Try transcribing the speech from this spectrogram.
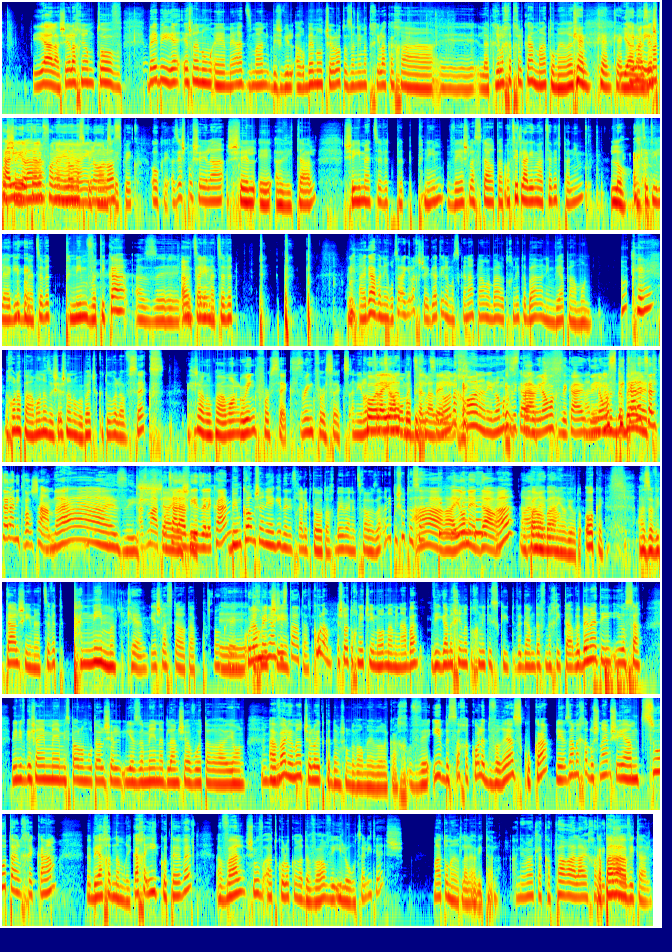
יאללה, שיהיה לך יום טוב. בייבי, יש לנו אה, מעט זמן בשביל הרבה מאוד שאלות, אז אני מתחילה ככה אה, להקריא לך את חלקן, מה את אומרת? כן, כן, כן. יאללה, אם אז אני, אם יש אתה פה תעלי לי שאלה, לטלפון, אין, אני לא אני נספיק, לא לא לא. אספיק. אוקיי, אז יש פה שאלה של אה, אביטל, שהיא מעצבת פ- פנים, ויש לה סטארט-אפ. רצית להגיד מעצבת פנים? לא, רציתי להגיד מעצבת פנים ותיקה, אז אה, יצא לי אוקיי. מעצבת. אגב, אני רוצה להגיד לך שהגעתי למסקנה, פעם הבאה, לתוכנית הבאה, אני מביאה פעמון. אוקיי. נכון הפעמון הזה שיש לנו בבית שכתוב עליו סקס? יש לנו פעמון ring for sex. ring for sex. אני לא כל היום מצלצלת הוא בו מצלצל בכלל. לא. נכון, אני לא מחזיקה סתם, בו. היא לא מחזיקה את זה, אני היא לא מספיקה. לצלצל, אני כבר שם. אה, איזה אישה אז מה, את רוצה. להביא את זה לכאן? במקום שאני אגיד, אני צריכה לקטוע אותך, בייבי, אני צריכה לזה, אני פשוט אעשה... אה, טינג, רעיון. נהדר. אה? הפעם הבאה. אני אביא אותו. אוקיי. אז אביטל, שהיא מעצבת פ- שנים כן. יש לה סטארט-אפ. אוקיי. אה, כולם בעניין של סטארט-אפ. כולם, יש לה תוכנית שהיא מאוד מאמינה בה, והיא גם הכינה תוכנית עסקית וגם דף נחיתה, ובאמת היא, היא עושה. והיא נפגשה עם אה, מספר לא מבוטל של יזמי נדל"ן שאהבו את הרעיון, אבל היא אומרת שלא יתקדם שום דבר מעבר לכך. והיא בסך הכל, לדבריה, זקוקה ליזם אחד או שניים שיאמצו אותה אל חיקם, וביחד נמריא. ככה היא כותבת, אבל שוב, עד כה לא קרה דבר, והיא לא רוצה להתייאש. מה את אומרת לה לאביטל? אני אומרת לה, כפרה עלייך, אביטל. כפרה אביטל.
